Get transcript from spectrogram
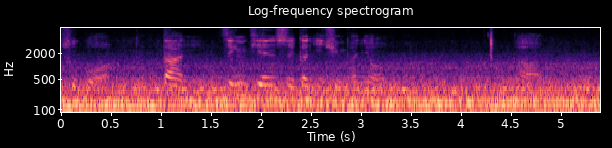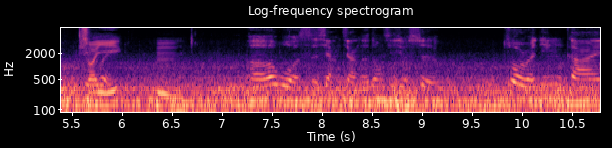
出国，但今天是跟一群朋友，呃，所以，嗯，而我是想讲的东西就是，做人应该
